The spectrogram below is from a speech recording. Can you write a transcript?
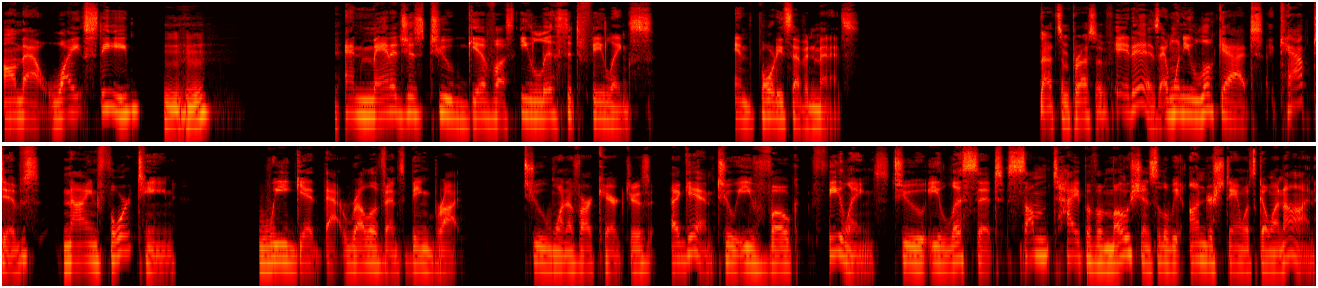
on that white steed Mm-hmm. And manages to give us illicit feelings in 47 minutes. That's impressive. It is. And when you look at Captives 914, we get that relevance being brought to one of our characters again to evoke feelings, to elicit some type of emotion so that we understand what's going on.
